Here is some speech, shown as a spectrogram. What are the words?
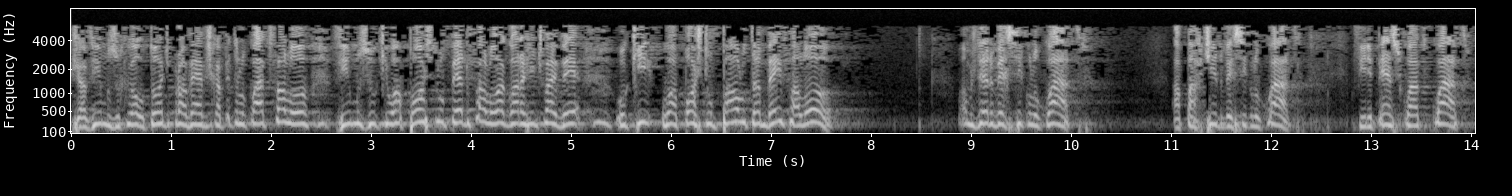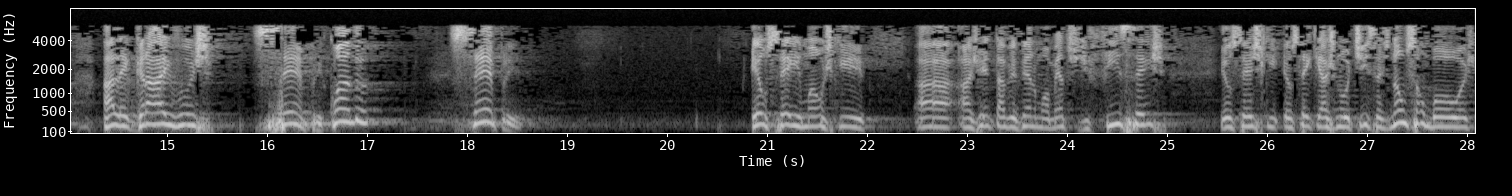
já vimos o que o autor de Provérbios capítulo 4 falou, vimos o que o apóstolo Pedro falou, agora a gente vai ver o que o apóstolo Paulo também falou. Vamos ler o versículo 4, a partir do versículo 4, Filipenses 4, 4. Alegrai-vos sempre. Quando? Sempre. Eu sei, irmãos, que a, a gente está vivendo momentos difíceis, eu sei, que, eu sei que as notícias não são boas.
